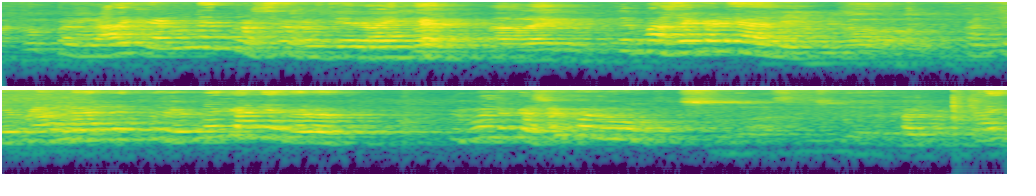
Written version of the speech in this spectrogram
आठवत पण रायगडमध्ये प्रोफेसर होते रायगड हा रायगड ते माझ्याकडे आले हो. आणि ते म्हणाले "अरे, तू एम ए का नाही करत मी म्हणलं कसं करू नाही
